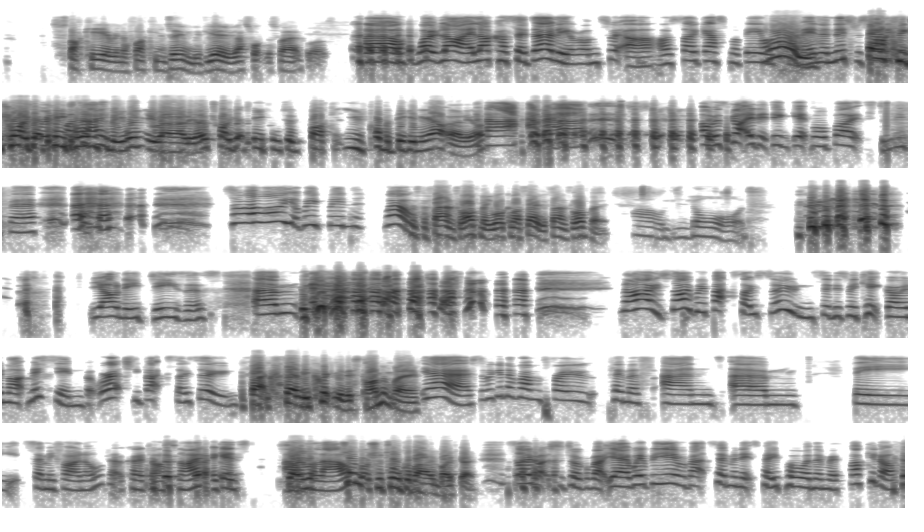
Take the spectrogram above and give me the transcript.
stuck here in a fucking Zoom with you. That's what the smirk was. Oh, won't lie. Like I said earlier on Twitter, I was so gassed my beer was coming, and this was the only Fucking thing trying to get people onto me, weren't you, earlier? Trying to get people to fuck it. You was probably digging me out earlier. I was gutted it didn't get more bites, to be fair. so how are you? We've been well. Because the fans love me. What can I say? The fans love me. Oh Lord. Y'all need Jesus. Um, no, so we're back so soon, soon as we keep going like missing, but we're actually back so soon. Back fairly quickly this time, aren't we? Yeah, so we're going to run through Plymouth and um, the semi final that occurred last night against So, Al so much to talk about in both games. so much to talk about. Yeah, we'll be here about 10 minutes, people, and then we're fucking off.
